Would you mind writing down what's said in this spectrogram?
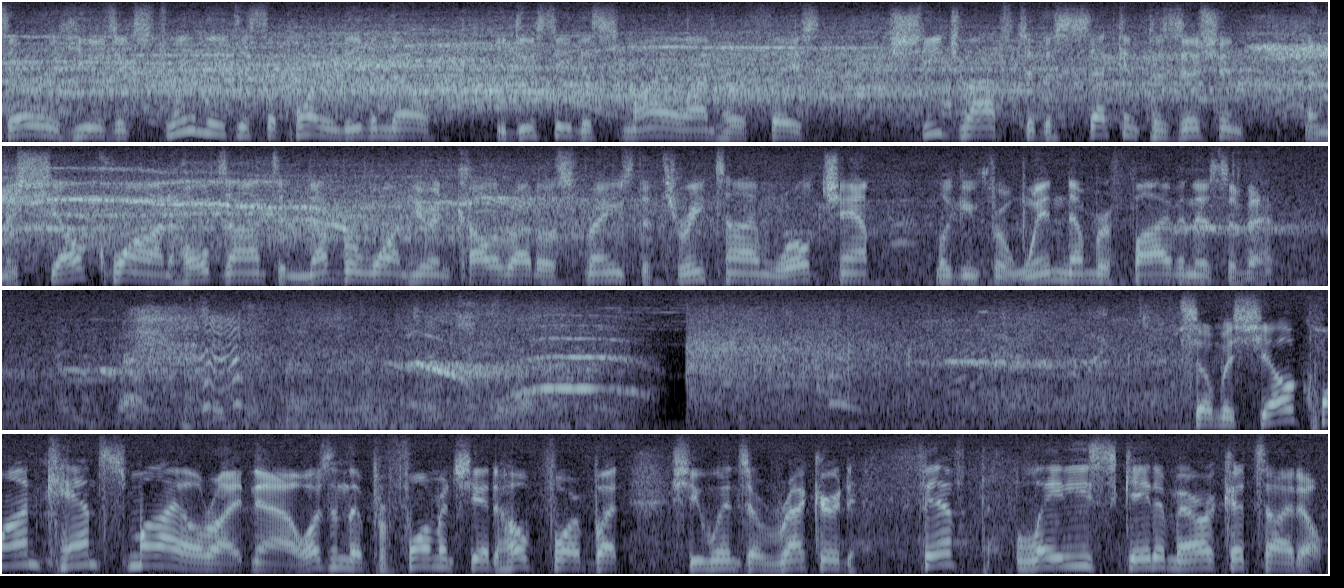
Sarah Hughes extremely disappointed, even though you do see the smile on her face. She drops to the second position, and Michelle Kwan holds on to number one here in Colorado Springs, the three-time world champ, looking for win number five in this event. So Michelle Kwan can't smile right now. Wasn't the performance she had hoped for, but she wins a record fifth Ladies Skate America title.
